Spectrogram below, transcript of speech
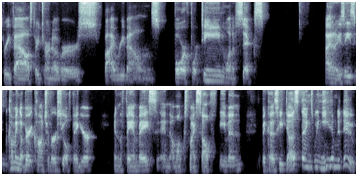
three fouls three turnovers five rebounds four of 14, one of six. I don't know. He's, he's becoming a very controversial figure in the fan base and amongst myself, even because he does things we need him to do.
